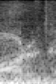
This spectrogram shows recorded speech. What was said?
For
